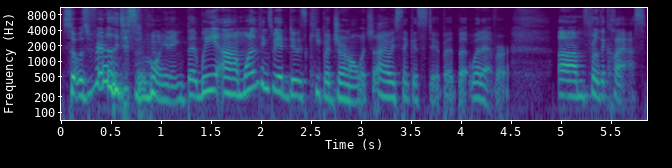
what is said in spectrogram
so it was really disappointing. But we, um, one of the things we had to do is keep a journal, which I always think is stupid, but whatever, um, for the class.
